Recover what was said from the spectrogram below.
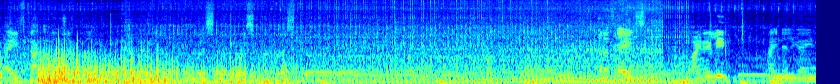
काहीच काका होऊ शकता. कृष्ण कृष्ण कृष्ण. खरंच काहीच फायनली फायनली गाईज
